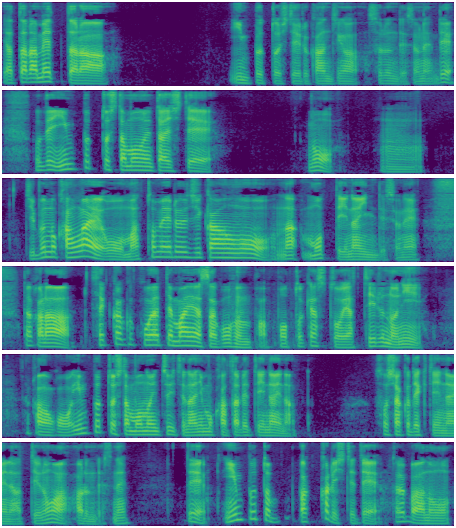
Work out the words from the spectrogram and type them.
やたらめったらインプットしている感じがするんですよね。でそれでインプットしたものに対しての、うん、自分の考えをまとめる時間をな持っていないんですよね。だからせっかくこうやって毎朝5分ポッドキャストをやっているのになんかこうインプットしたものについて何も語れていないな咀嚼できていないなっていうのがあるんですね。でインプットばっかりしてて例えばあの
